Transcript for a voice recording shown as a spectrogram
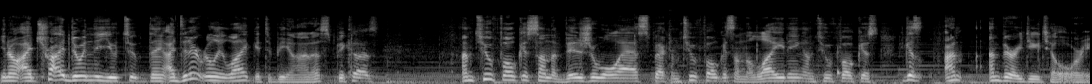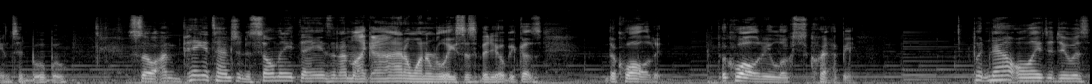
You know, I tried doing the YouTube thing. I didn't really like it to be honest because I'm too focused on the visual aspect. I'm too focused on the lighting. I'm too focused because I'm I'm very detail oriented, boo boo. So I'm paying attention to so many things, and I'm like, ah, I don't want to release this video because the quality, the quality looks crappy. But now all I have to do is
